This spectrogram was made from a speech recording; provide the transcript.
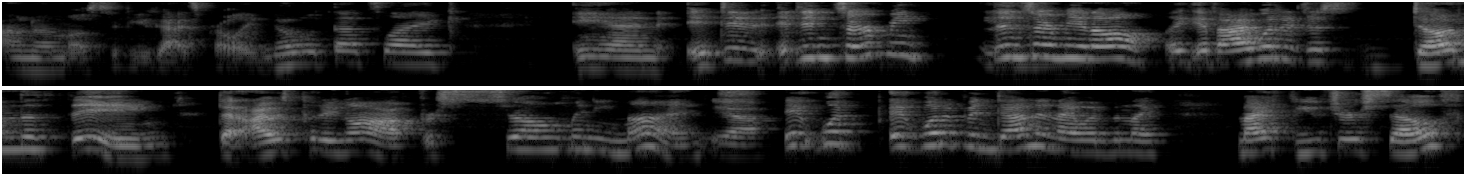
I don't know. Most of you guys probably know what that's like. and it did it didn't serve me. It didn't Mhm. serve me at all. Like if I would have just done the thing that I was putting off for so many months, Yeah. it would it would have been done, and I would have been like my future self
